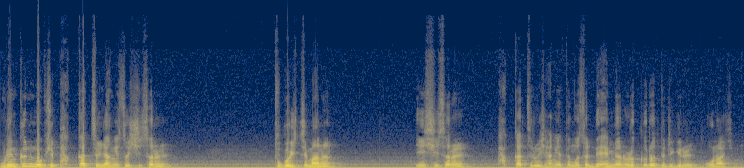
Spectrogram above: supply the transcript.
우리는 끊임없이 바깥을 향해서 시선을 두고 있지만은 이 시선을 바깥으로 향했던 것을 내면으로 끌어들이기를 원하십니다.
